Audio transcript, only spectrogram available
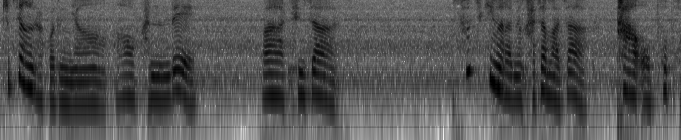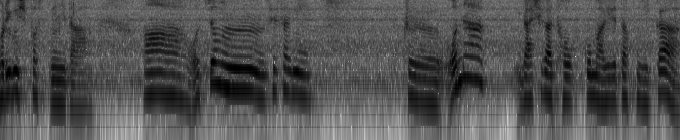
킵장을 갔거든요. 어, 갔는데 와 진짜 솔직히 말하면 가자마자 다 엎어 버리고 싶었습니다. 아 어쩌면 세상에 그 워낙 날씨가 덥고 막 이러다 보니까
